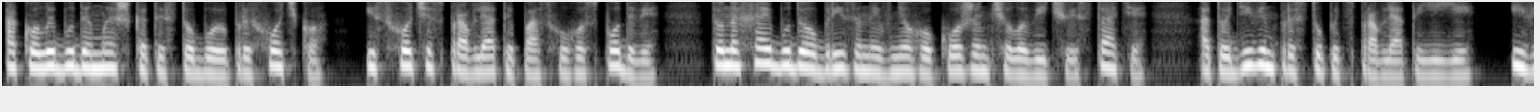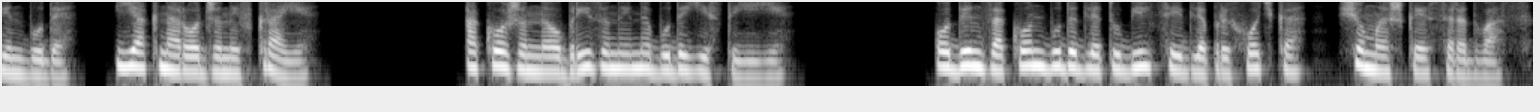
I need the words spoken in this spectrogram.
А коли буде мешкати з тобою приходько, і схоче справляти Пасху Господові, то нехай буде обрізаний в нього кожен чоловічої статі, а тоді він приступить справляти її, і він буде, як народжений в краї. А кожен необрізаний не буде їсти її. Один закон буде для тубільця і для приходька, що мешкає серед вас.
